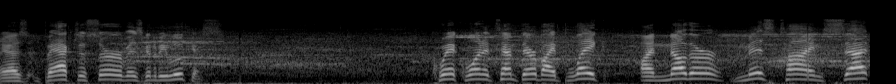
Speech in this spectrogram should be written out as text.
As back to serve is going to be Lucas. Quick one attempt there by Blake. Another missed time set.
